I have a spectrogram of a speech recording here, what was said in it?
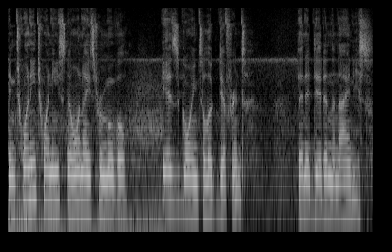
In 2020, snow and ice removal is going to look different than it did in the 90s.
